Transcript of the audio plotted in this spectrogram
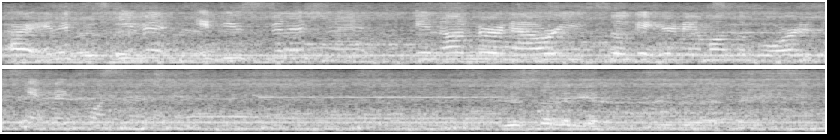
Alright, and if, even if you finish it in under an hour, you still get your name on the board if you can't make 20 minutes. You're still gonna get a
